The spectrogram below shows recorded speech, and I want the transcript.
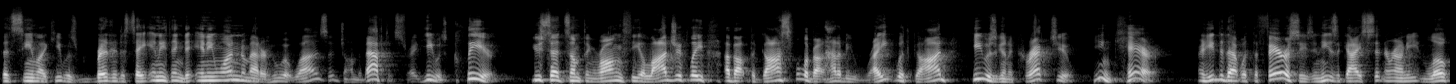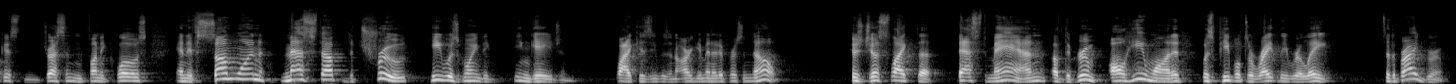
that seemed like he was ready to say anything to anyone, no matter who it was? John the Baptist, right? He was clear. You said something wrong theologically about the gospel, about how to be right with God, he was going to correct you. He didn't care. Right? He did that with the Pharisees, and he's a guy sitting around eating locusts and dressing in funny clothes. And if someone messed up the truth, he was going to engage in them. Why? Because he was an argumentative person? No. Because just like the best man of the groom, all he wanted was people to rightly relate to the bridegroom.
